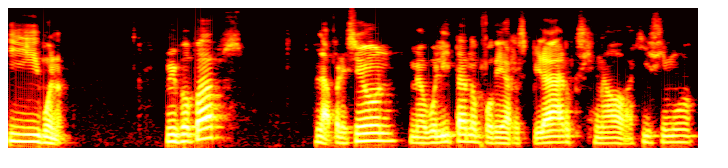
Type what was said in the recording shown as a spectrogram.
Y bueno, mi papá, pues, la presión, mi abuelita no podía respirar, oxigenaba bajísimo,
